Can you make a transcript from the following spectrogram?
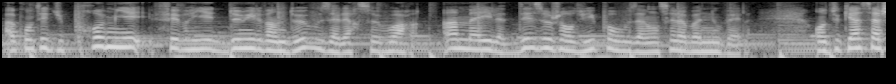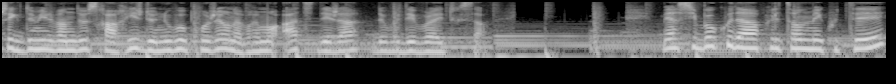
à compter du 1er février 2022. Vous allez recevoir un mail dès aujourd'hui pour vous annoncer la bonne nouvelle. En tout cas, sachez que 2022 sera riche de nouveaux projets. On a vraiment hâte déjà de vous dévoiler tout ça. Merci beaucoup d'avoir pris le temps de m'écouter.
